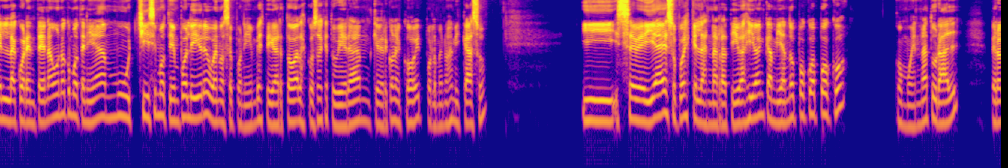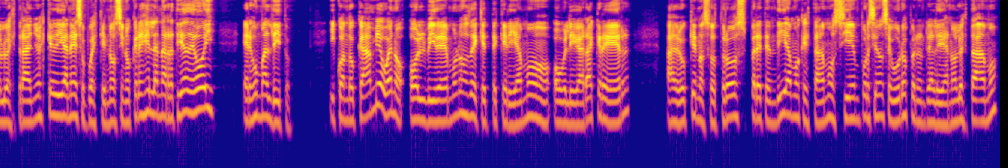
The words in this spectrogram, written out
en la cuarentena uno como tenía muchísimo tiempo libre, bueno, se ponía a investigar todas las cosas que tuvieran que ver con el COVID, por lo menos en mi caso. Y se veía eso, pues que las narrativas iban cambiando poco a poco, como es natural, pero lo extraño es que digan eso, pues que no, si no crees en la narrativa de hoy, eres un maldito. Y cuando cambia, bueno, olvidémonos de que te queríamos obligar a creer algo que nosotros pretendíamos que estábamos 100% seguros, pero en realidad no lo estábamos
